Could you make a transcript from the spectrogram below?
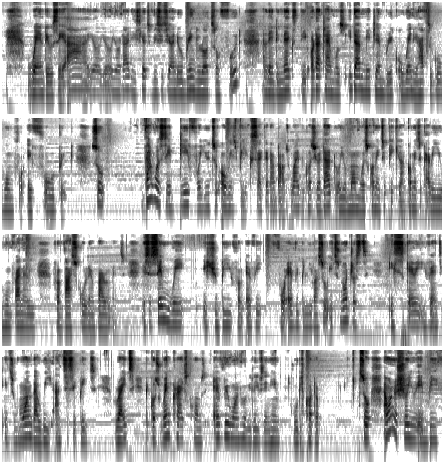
when they'll say ah your, your your dad is here to visit you and they'll bring lots of food and then the next the other time was either midterm break or when you have to go home for a full break so that was a day for you to always be excited about. Why? Because your dad or your mom was coming to pick you and coming to carry you home finally from that school environment. It's the same way it should be from every for every believer. So it's not just a scary event, it's one that we anticipate, right? Because when Christ comes, everyone who believes in him will be caught up. So I want to show you a bit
